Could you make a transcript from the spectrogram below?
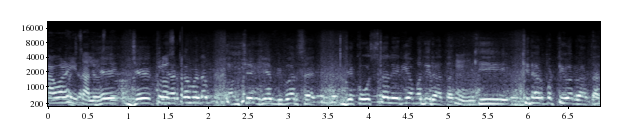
ही चालू असते. जे मॅडम आमचे जे विवर्स आहेत जे कोस्टल एरियामध्ये राहतात की किनारपट्टीवर राहतात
